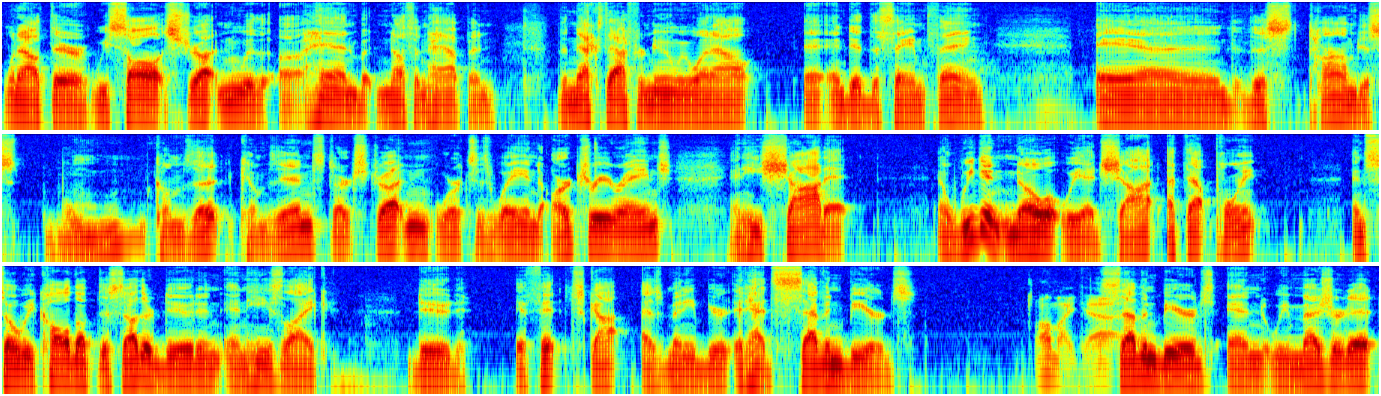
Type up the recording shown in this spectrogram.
Went out there. We saw it strutting with a hen, but nothing happened. The next afternoon we went out and, and did the same thing and this Tom just boom comes it comes in, starts strutting, works his way into archery range, and he shot it. And we didn't know what we had shot at that point. And so we called up this other dude and, and he's like, dude, if it's got as many beards, it had seven beards. Oh my god. Seven beards, and we measured it.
